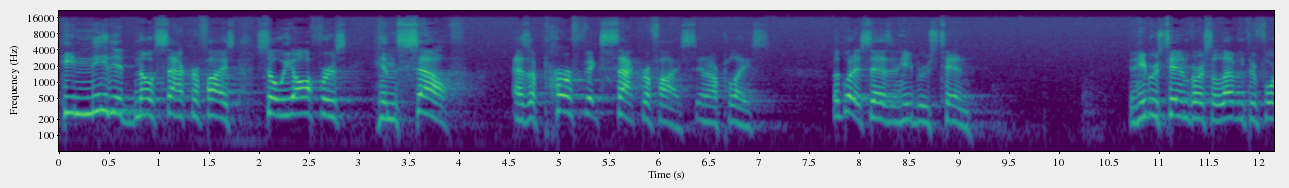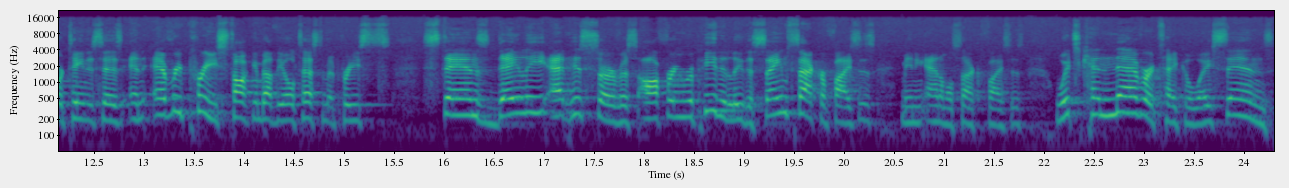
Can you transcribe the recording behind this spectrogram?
He needed no sacrifice. So he offers himself as a perfect sacrifice in our place. Look what it says in Hebrews 10. In Hebrews 10, verse 11 through 14, it says, And every priest, talking about the Old Testament priests, stands daily at his service, offering repeatedly the same sacrifices, meaning animal sacrifices, which can never take away sins.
